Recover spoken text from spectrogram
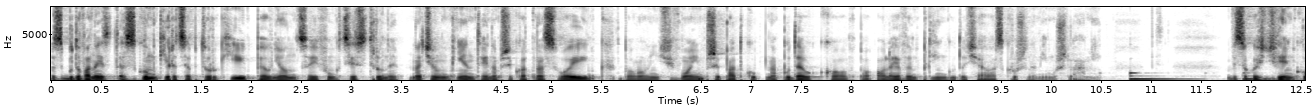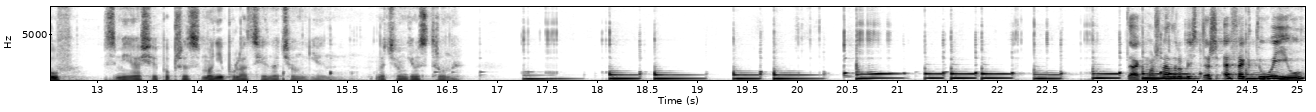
Zbudowane jest z gumki recepturki pełniącej funkcję struny, naciągniętej na przykład na słoik, bądź w moim przypadku na pudełko po olejowym plingu do ciała z kruszonymi muszlami. Wysokość dźwięków zmienia się poprzez manipulację naciągiem, naciągiem struny. Tak, można zrobić też efekt wiu.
